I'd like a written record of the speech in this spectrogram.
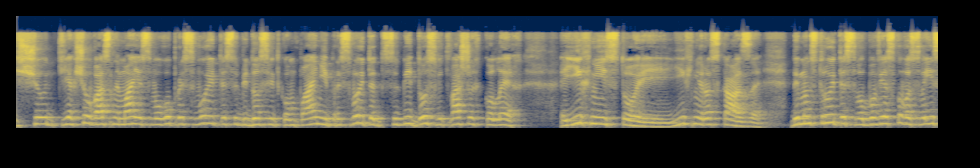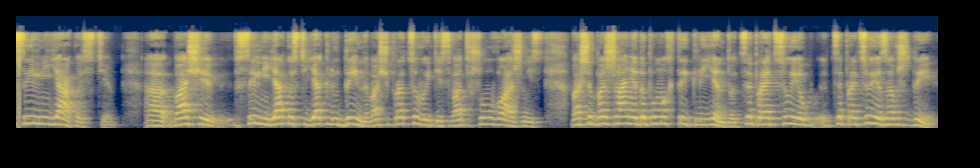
Що, якщо у вас немає свого, присвоїте собі досвід компанії, присвоїте собі досвід ваших колег, їхні історії, їхні розкази. Демонструйте обов'язково свої сильні якості, ваші сильні якості як людини, вашу працьовитість, вашу уважність, ваше бажання допомогти клієнту. Це працює, це працює завжди.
